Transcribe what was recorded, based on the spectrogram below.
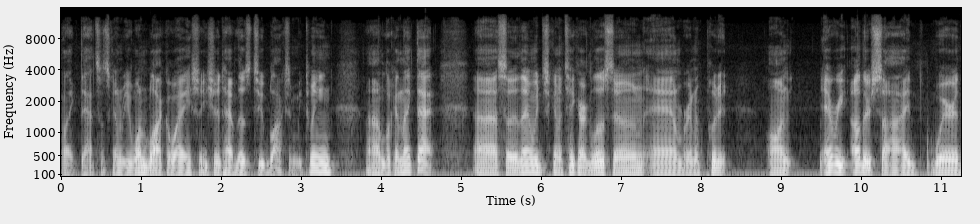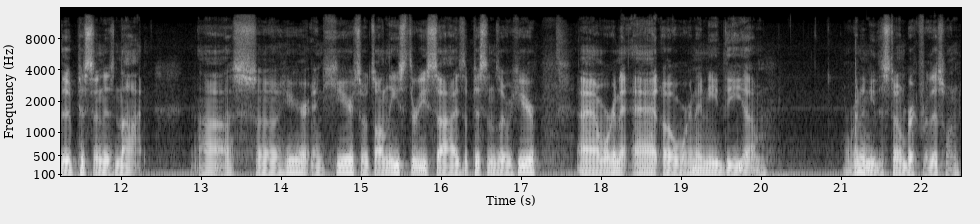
like that. So it's going to be one block away. So you should have those two blocks in between uh, looking like that. Uh, so then we're just going to take our glowstone and we're going to put it on every other side where the piston is not. Uh, so here and here. So it's on these three sides. The piston's over here. And we're going to add, oh, we're going to need the... Um, we're going to need the stone brick for this one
